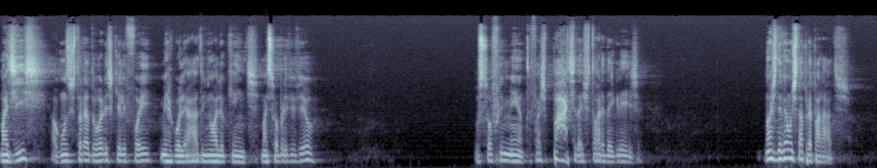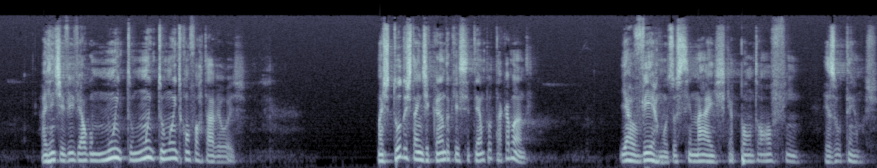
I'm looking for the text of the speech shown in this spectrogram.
mas diz alguns historiadores que ele foi mergulhado em óleo quente, mas sobreviveu. O sofrimento faz parte da história da igreja. Nós devemos estar preparados. A gente vive algo muito, muito, muito confortável hoje. Mas tudo está indicando que esse tempo está acabando. E ao vermos os sinais que apontam ao fim, exultemos.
